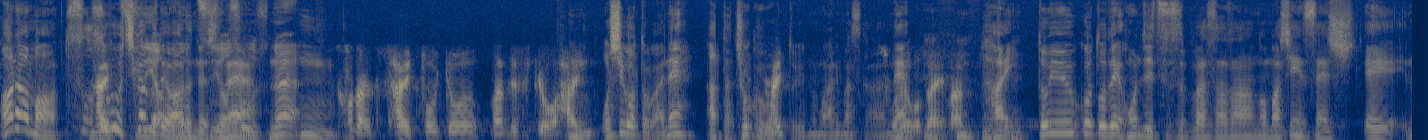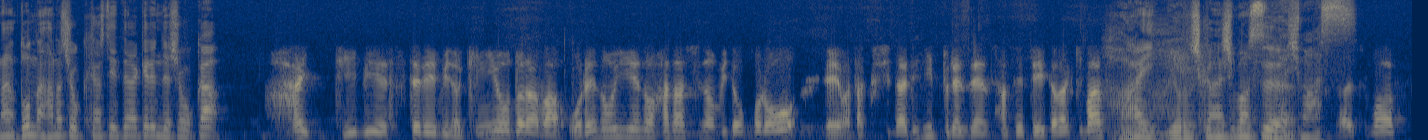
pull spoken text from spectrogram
あらまあすすぐ近くではあるんですね、はいそうですね。んそうなん。です。はい、東京なんです今日は。はい、うん。お仕事がねあった直後というのもありますからね、でございます。はい、ということで本日スーパーサザンゴマシン選手、えー、などんな話を聞かせていただけるんでしょうか？はい、TBS テレビの金曜ドラマ俺の家の話の見どころを、えー、私なりにプレゼンさせていただきます。はいよろしくお願いしますお願いしまお願いすします。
